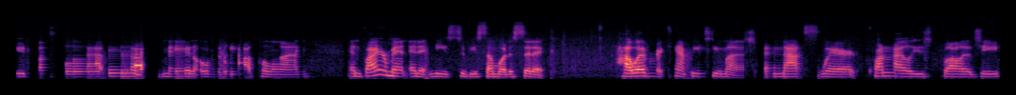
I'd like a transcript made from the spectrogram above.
that make an overly alkaline environment and it needs to be somewhat acidic. However, it can't be too much. And that's where quantum biology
